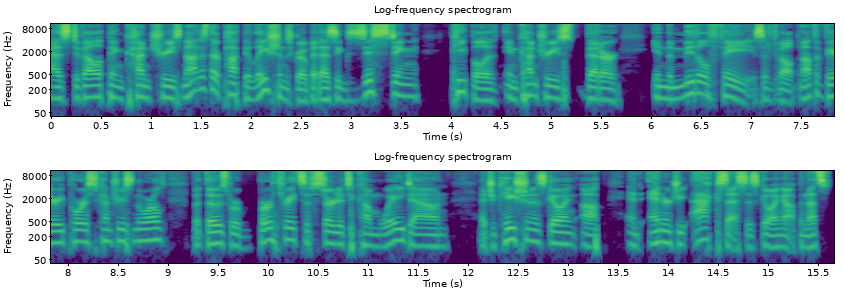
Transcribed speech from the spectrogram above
as developing countries, not as their populations grow, but as existing people in countries that are in the middle phase of development, not the very poorest countries in the world, but those where birth rates have started to come way down education is going up and energy access is going up. And that's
